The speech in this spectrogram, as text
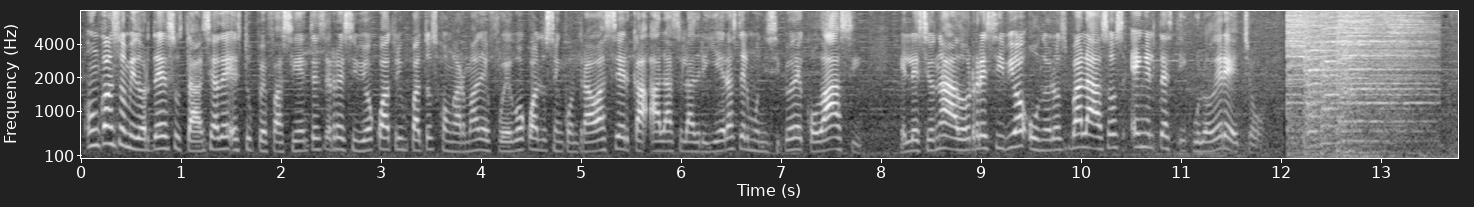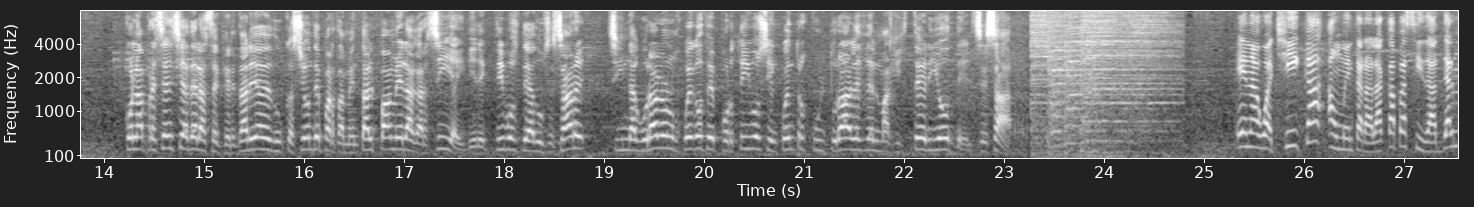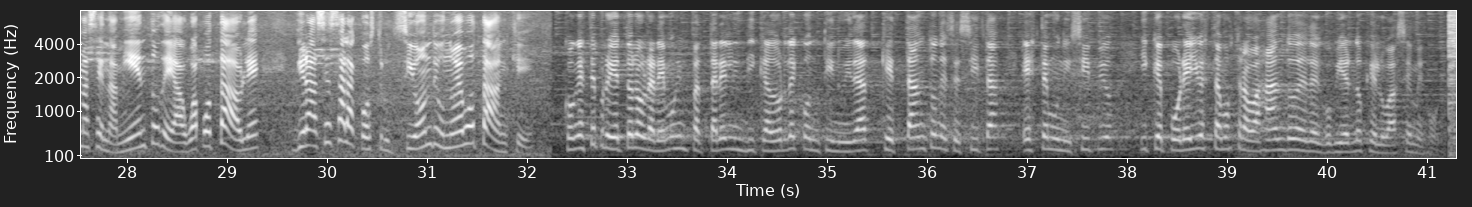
un consumidor de sustancias de estupefacientes recibió cuatro impactos con arma de fuego cuando se encontraba cerca a las ladrilleras del municipio de Codazzi. El lesionado recibió uno de los balazos en el testículo derecho. Con la presencia de la secretaria de Educación Departamental Pamela García y directivos de ADUCESAR, se inauguraron los Juegos Deportivos y Encuentros Culturales del Magisterio del Cesar. En Aguachica aumentará la capacidad de almacenamiento de agua potable gracias a la construcción de un nuevo tanque. Con este proyecto lograremos impactar el indicador de continuidad que tanto necesita este municipio y que por ello estamos trabajando desde el gobierno que lo hace mejor.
